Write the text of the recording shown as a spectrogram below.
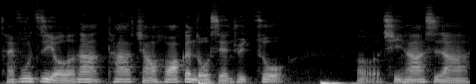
财富自由了，那他想要花更多时间去做呃其他事啊，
